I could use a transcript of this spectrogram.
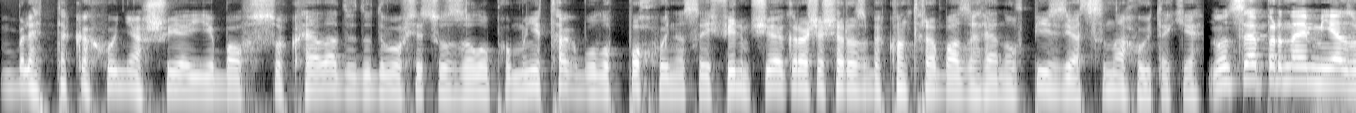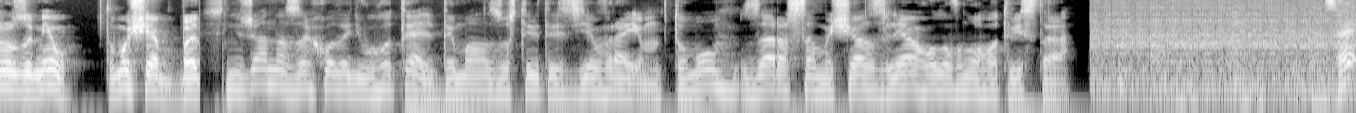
Блять, така хуйня, що я їбав, сука, я ледве додивився цю залупу. Мені так було похуй на цей фільм, що я краще ще раз би контрабас глянув піздець, це нахуй таке. Ну це принаймні я зрозумів. Тому що я б... Сніжана заходить в готель, де мала зустрітись з євреєм. Тому зараз саме час для головного твіста. Це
